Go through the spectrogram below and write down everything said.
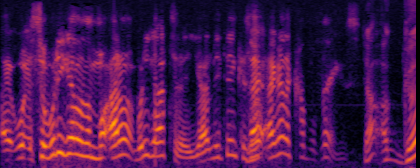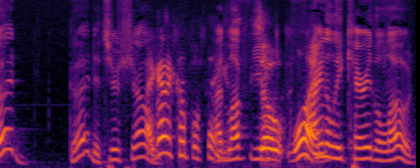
uh, so what do you got on the? I don't. What do you got today? You got anything? Because No. I, I got a couple things. Oh, uh, good, good. It's your show. I got a couple things. I'd love for you so to one, finally carry the load.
